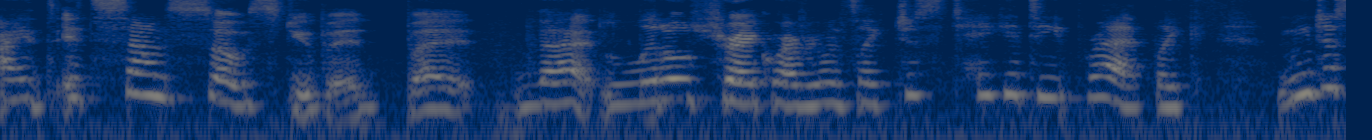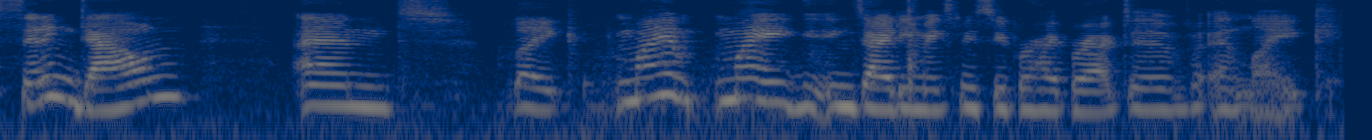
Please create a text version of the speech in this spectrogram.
I it sounds so stupid, but that little trick where everyone's like, just take a deep breath, like me just sitting down, and like my my anxiety makes me super hyperactive and like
